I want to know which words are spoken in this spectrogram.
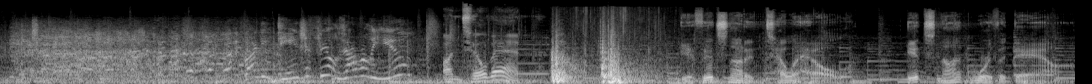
Rodney Dangerfield, is that really you? Until then, If it's not in Telehell, it's not worth a damn.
